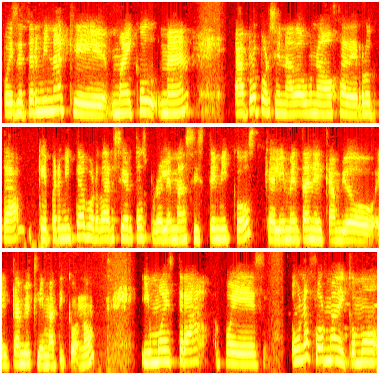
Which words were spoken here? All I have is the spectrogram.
pues determina que Michael Mann ha proporcionado una hoja de ruta que permite abordar ciertos problemas sistémicos que alimentan el cambio, el cambio climático, ¿no? Y muestra, pues, una forma de cómo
